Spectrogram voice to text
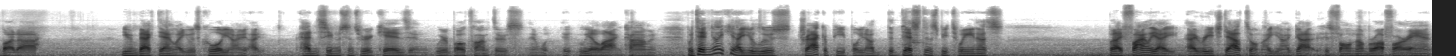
But uh, even back then, like it was cool. You know, I, I hadn't seen him since we were kids, and we were both hunters, and we had a lot in common. But then, like you know, you lose track of people. You know, the distance between us. But I finally, I, I reached out to him. I, you know, I got his phone number off our aunt,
